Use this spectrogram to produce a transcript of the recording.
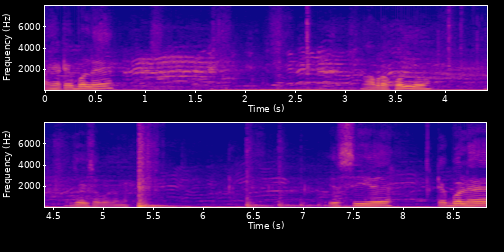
અહીંયા ટેબલ છે. આપણે ખોલી લો જોઈ શકો તમે એસી है टेबल है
